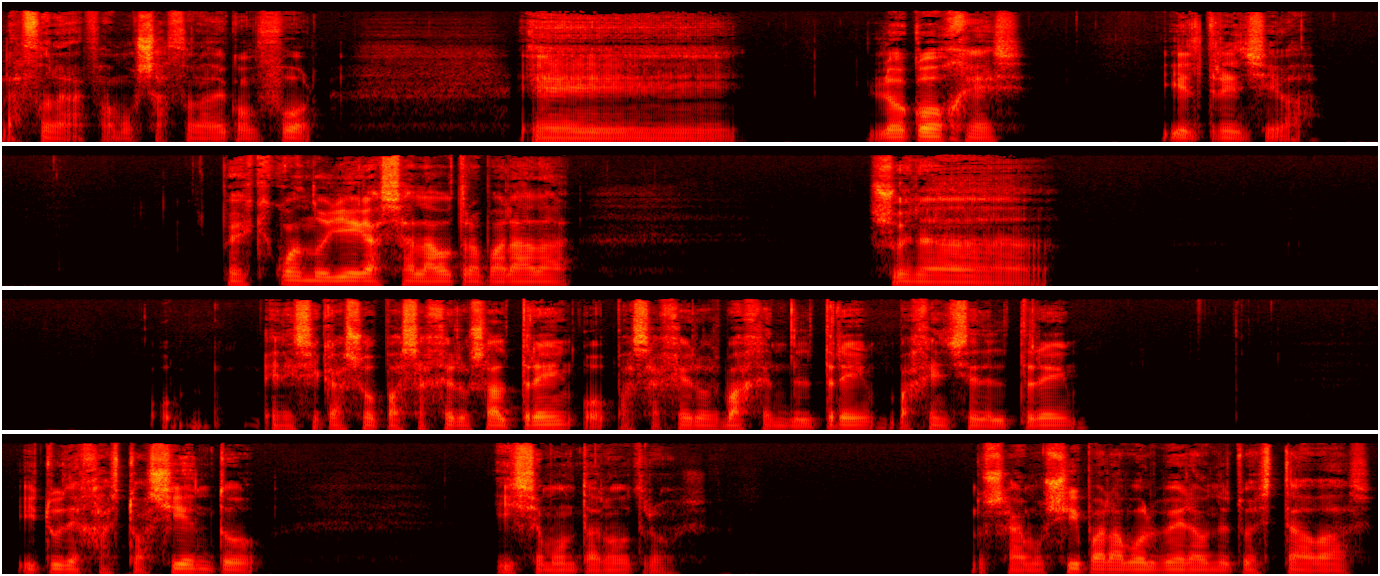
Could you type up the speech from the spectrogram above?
La zona, la famosa zona de confort. Eh, lo coges y el tren se va. Pero es que cuando llegas a la otra parada, suena en ese caso pasajeros al tren o pasajeros bajen del tren, bájense del tren y tú dejas tu asiento y se montan otros. No sabemos si para volver a donde tú estabas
